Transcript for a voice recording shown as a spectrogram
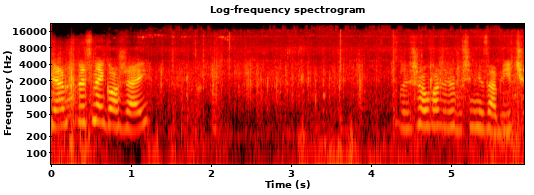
Wiem, że to jest najgorzej. Trzeba uważać, żeby się nie zabić.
